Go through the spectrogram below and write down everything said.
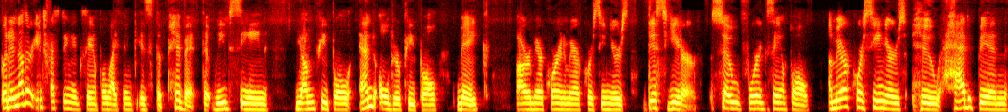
But another interesting example, I think, is the pivot that we've seen young people and older people make our AmeriCorps and AmeriCorps seniors this year. So, for example, AmeriCorps seniors who had been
